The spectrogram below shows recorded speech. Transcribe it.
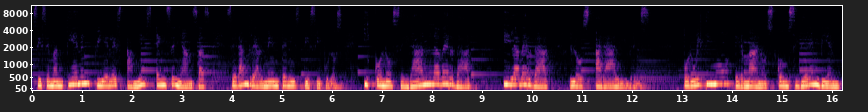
si se mantienen fieles a mis enseñanzas, serán realmente mis discípulos y conocerán la verdad y la verdad los hará libres. Por último, hermanos, consideren bien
